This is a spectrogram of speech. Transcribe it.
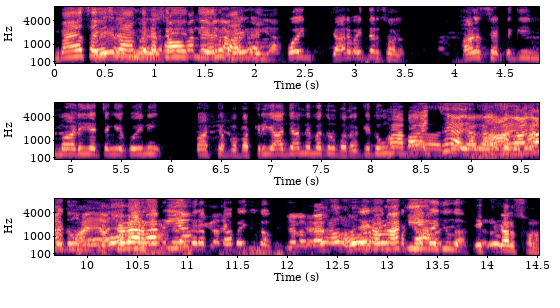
ਮੈਂ ਸਹੀ ਸਲਾਮ ਤੇ ਬੱਕਰੀ ਦਿੱਤੀ ਇਹਨੂੰ ਬਾਤ ਕੋਈ ਯਾਰ ਇੱਧਰ ਸੁਣ। ਹਲ ਸੈੱਟ ਗਈ ਮਾੜੀ ਹੈ ਚੰਗੀ ਕੋਈ ਨਹੀਂ ਪੱਠ ਬੱਕਰੀ ਆ ਜਾਂਦੇ ਮੈਂ ਤੈਨੂੰ ਬਦਲ ਕੇ ਦਊਂ। ਹਾਂ ਬਾ ਇੱਥੇ ਆ ਜਾ ਹਾਂ, ਆ ਜਾ ਤੂੰ। ਇੱਕ ਗੱਲ ਕੀ ਆ? ਮੇਰਾ ਪੱਕਾ ਪੈ ਜਾਊਗਾ ਕੋਈ? ਚਲੋ ਗੱਲ ਹੋਰ ਰੌਲਾ ਕੀ ਆ? ਪੈ ਜਾਊਗਾ ਇੱਕ ਗੱਲ ਸੁਣ।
